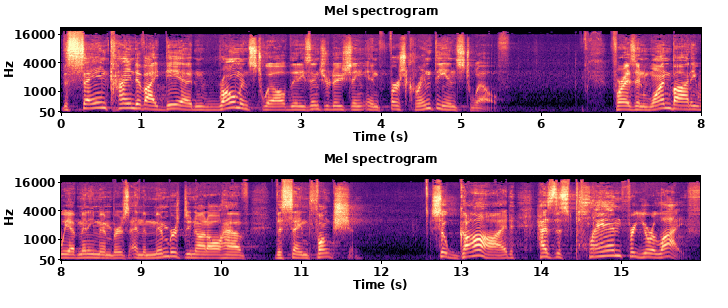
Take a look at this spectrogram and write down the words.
the same kind of idea in Romans 12 that he's introducing in 1 Corinthians 12. For as in one body we have many members, and the members do not all have the same function. So God has this plan for your life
